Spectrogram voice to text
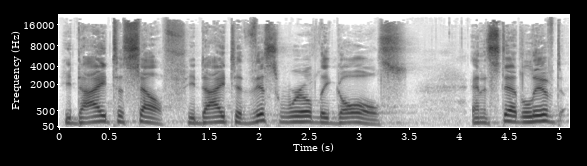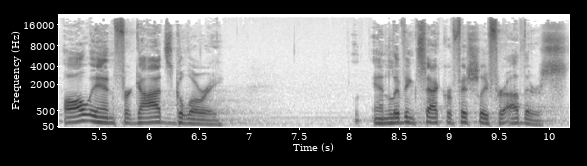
He died to self, he died to this worldly goals and instead lived all in for God's glory and living sacrificially for others.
